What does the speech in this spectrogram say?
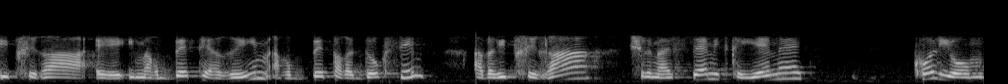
היא בחירה אה, עם הרבה פערים, הרבה פרדוקסים, אבל היא בחירה שלמעשה מתקיימת כל יום,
